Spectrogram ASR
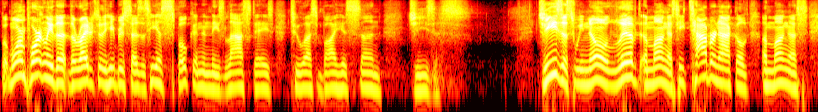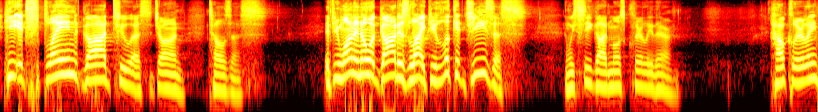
But more importantly, the, the writer to the Hebrews says is he has spoken in these last days to us by his son, Jesus. Jesus, we know, lived among us. He tabernacled among us. He explained God to us, John tells us. If you want to know what God is like, you look at Jesus, and we see God most clearly there. How clearly?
